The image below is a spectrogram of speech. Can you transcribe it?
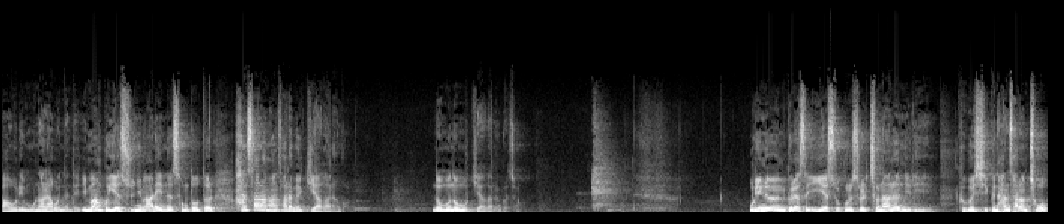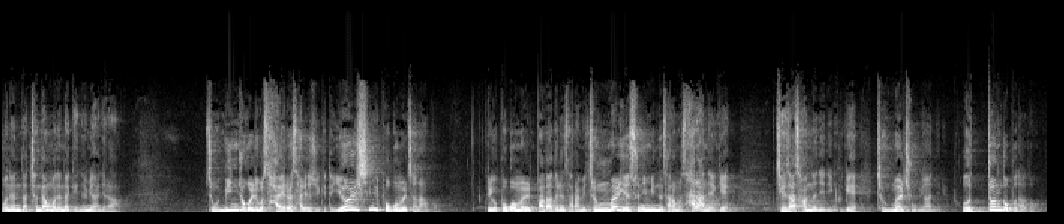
바울이 문안하고 있는데 이만큼 예수님 안에 있는 성도들 한 사람 한 사람이 귀하다는 거. 너무너무 귀하다는 거죠. 우리는 그래서 이 예수 그리스도를 전하는 일이 그것이 그냥 한 사람 천국 보낸다, 천당 보낸다 개념이 아니라 정말 민족을 이고 사회를 살릴 수 있겠다. 열심히 복음을 전하고 그리고 복음을 받아들인 사람이 정말 예수님 믿는 사람을 살아내게 제자 삼는 일이 그게 정말 중요한 일이에요. 어떤 것보다도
